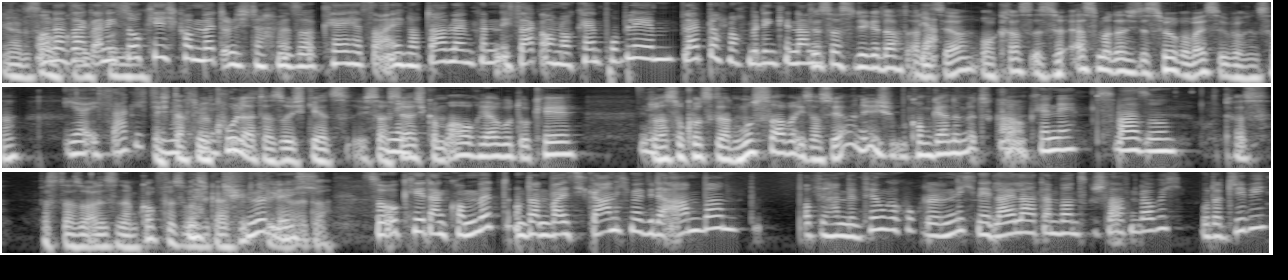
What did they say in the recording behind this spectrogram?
Ja, und dann sagt Anni so, okay, ich komme mit. Und ich dachte mir so, okay, hättest du eigentlich noch da bleiben können. Ich sag auch noch, kein Problem, bleib doch noch mit den Kindern. Das hast du dir gedacht alles, ja? Ja. Oh krass, das ist das erste Mal, dass ich das höre, weißt du übrigens, ne? ja, ich sag ich dir Ich dachte mir, cool, nicht. Alter, so ich gehe jetzt. Ich sag's, Nee. ja, ich komme auch, ja gut, okay. Du hast nur kurz gesagt, musst du aber? Ich sag's, ja, nee, ich komme gerne mit, Ah, klar. okay, nee, das war so. Krass. Was da so alles in deinem Kopf ist, was ich gar nicht mitkriege, Natürlich. Alter. So, okay, dann komm mit. Und dann weiß ich gar nicht mehr, wie der Abend war. Ob wir haben den Film geguckt oder nicht. Nee, Laila hat dann bei uns geschlafen, glaube ich. Oder Gibi.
